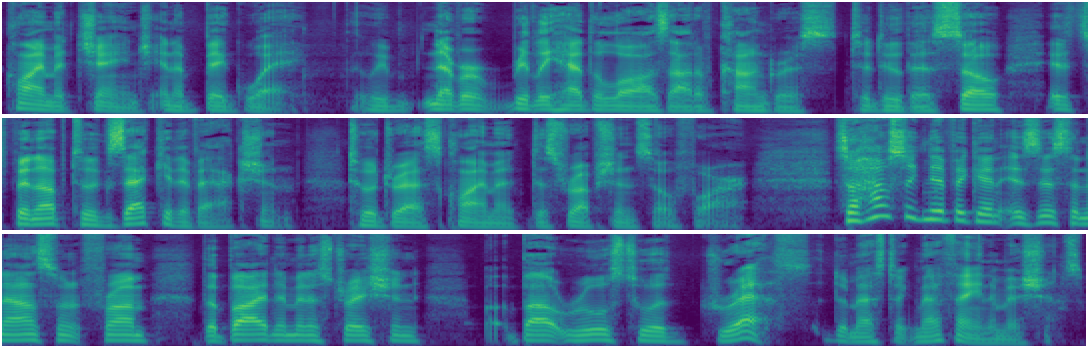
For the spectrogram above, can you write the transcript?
climate change in a big way. We've never really had the laws out of Congress to do this. So it's been up to executive action to address climate disruption so far. So, how significant is this announcement from the Biden administration about rules to address domestic methane emissions?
